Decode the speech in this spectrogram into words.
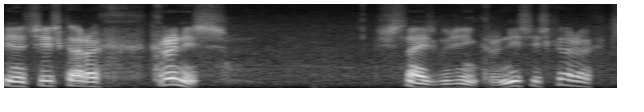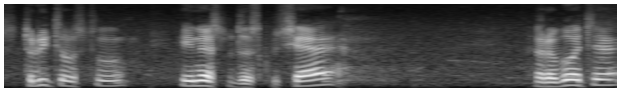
Иначе изкарах кранис. 16 години кранис изкарах. Строителство и место да скучая. Работя.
